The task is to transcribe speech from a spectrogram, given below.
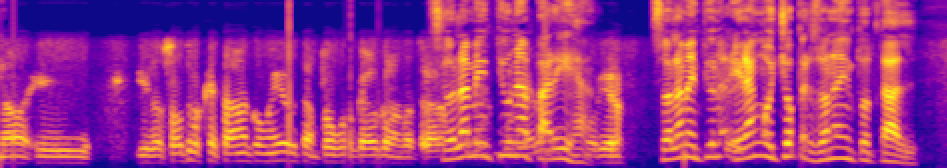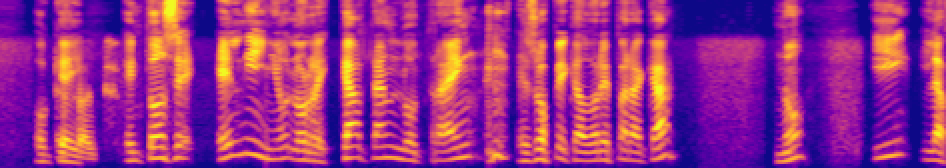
no. Y, los otros que estaban con ellos tampoco creo que la encontraron. Solamente una pareja. Solamente una. Eran ocho personas en total. Ok. Entonces, el niño lo rescatan, lo traen esos pecadores para acá, ¿no? Y la,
